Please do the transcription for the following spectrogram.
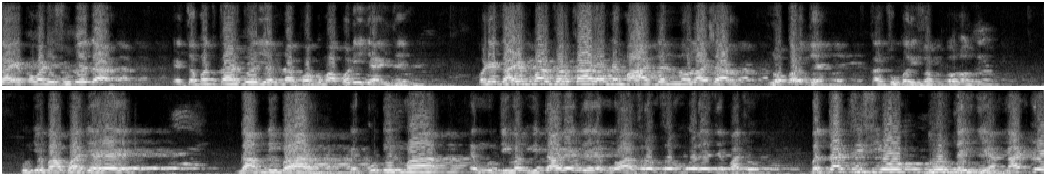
ગાયકવાડી સુબેદાર એ ચમત્કાર જોઈ એમના પગમાં પડી જાય છે. પણ એ ગાયકવાડ સરકાર અને મહાજનનો લાચાર નોકર છે. કશું કરી શકતો નથી. પૂજ્ય બાપા જ્યારે ગામની બહાર એક કુટીરમાં એમનું જીવન વિતાવે છે, એમનો આશ્રમ શરૂ કરે છે પાછો. બધા જ શિષ્યો દૂર થઈ ગયા. કારણ કે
